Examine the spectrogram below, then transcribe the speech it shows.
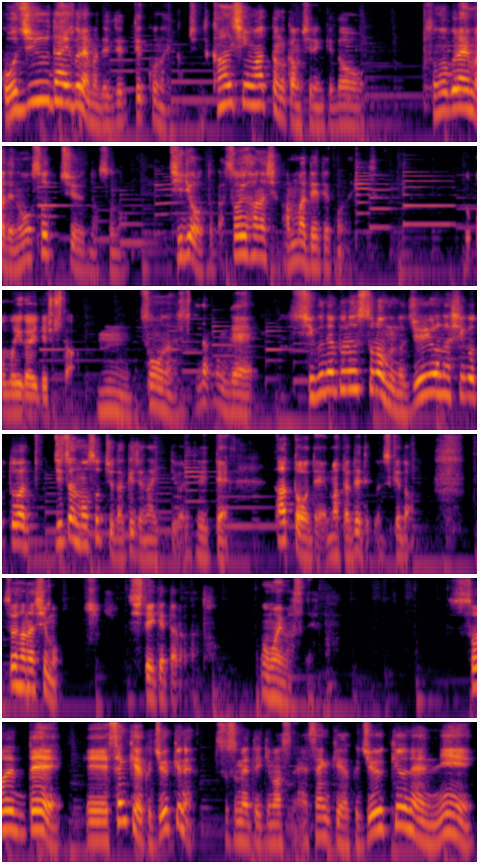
50代ぐらいまで出てこないかもしれない。関心はあったのかもしれんけど、そのぐらいまで脳卒中のその治療とかそういう話あんま出てこないです。そこも意外でした。うん、そうなんです。なので、シグネ・ブルンストロームの重要な仕事は実は脳卒中だけじゃないって言われていて、後でまた出てくるんですけど、そういう話もしていけたらなと思いますね。それで、えー、1919年進めていきますね。1919年に、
